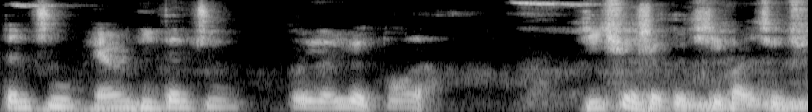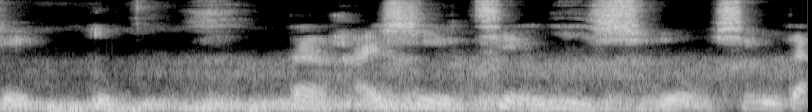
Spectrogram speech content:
灯珠 LED 灯珠都越来越多了，的确是会提高精确度，但还是建议使用心率带，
